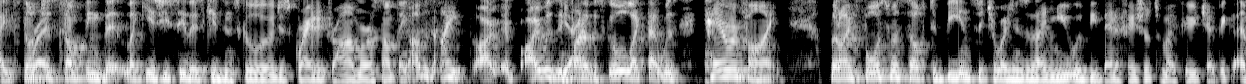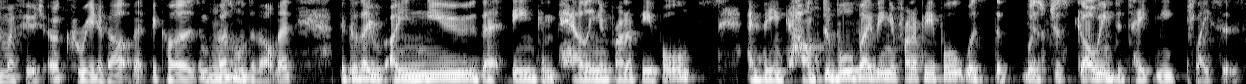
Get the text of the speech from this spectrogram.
it's not right. just something that, like, yes, you see those kids in school who are just great at drama or something. I was, I, I, if I was in yeah. front of the school, like that was terrifying. But I forced myself to be in situations that I knew would be beneficial to my future and my future uh, career development because and mm. personal development because I, I knew that being compelling in front of people and being comfortable by being in front of people was the was yes. just going to take me places.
